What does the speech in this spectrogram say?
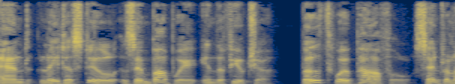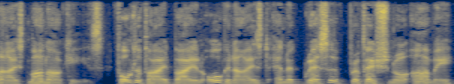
and later still Zimbabwe in the future. Both were powerful, centralized monarchies, fortified by an organized and aggressive professional army,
